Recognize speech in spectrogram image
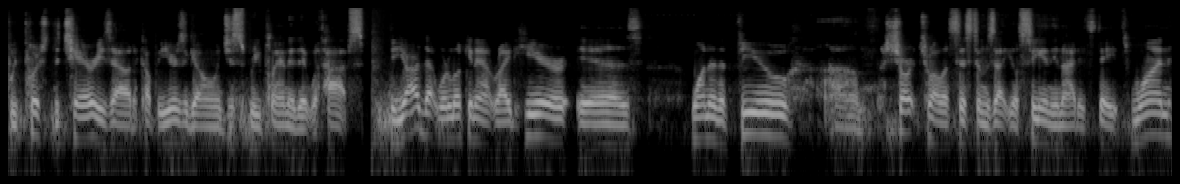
we pushed the cherries out a couple years ago and we just replanted it with hops. The yard that we're looking at right here is one of the few um, short trellis systems that you'll see in the United States. One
